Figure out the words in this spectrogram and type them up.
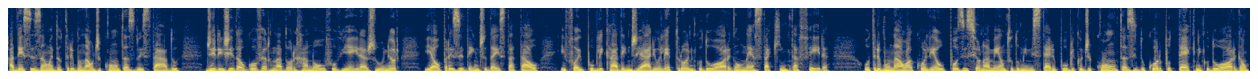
A decisão é do Tribunal de Contas do Estado, dirigida ao governador Ranolfo Vieira Júnior e ao presidente da estatal, e foi publicada em diário eletrônico do órgão nesta quinta-feira. O tribunal acolheu o posicionamento do Ministério Público de Contas e do corpo técnico do órgão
